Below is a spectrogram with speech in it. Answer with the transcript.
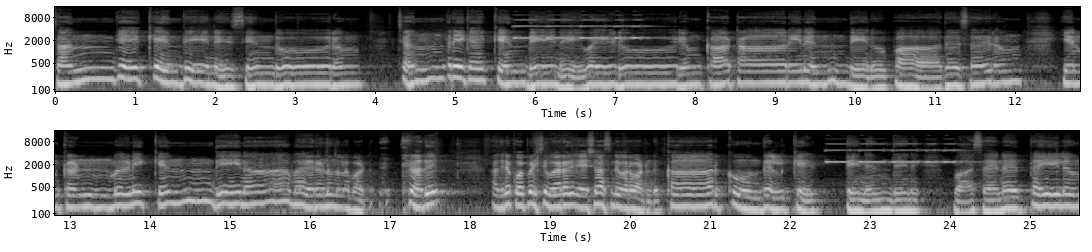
സന്ധ്യക്കെന്തിന് സിന്ദൂരം ചന്ദ്രികക്കെന്തിന് വൈഡൂര്യം കാട്ടാറിനെന്തിനു പാദസരം? എൻ കൺമണിക്കെന്തിനാഭരണം എന്നുള്ള പാട്ട്. അത് അതിനെ കോപ്പിടിച്ച് വേറെ യേശുദാസിന്റെ വേറെ പാട്ടുണ്ട്. കാർ കൂന്തൽ കെട്ടിനെന്തിന് വാസന തൈലം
